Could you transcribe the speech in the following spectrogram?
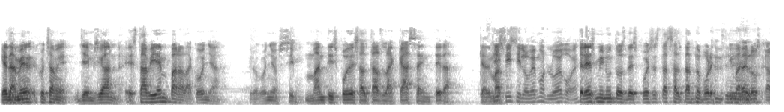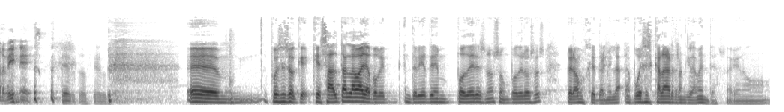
Que también, escúchame, James Gunn, está bien para la coña. Pero coño, si Mantis puede saltar la casa entera, que además sí, sí, sí, lo vemos luego, ¿eh? tres minutos después está saltando por encima Sí. de los jardines. Cierto, cierto. Eh, pues eso, que, que saltan la valla porque en teoría tienen poderes, ¿no? Son poderosos, pero vamos, que también la, la puedes escalar tranquilamente. O sea que no.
